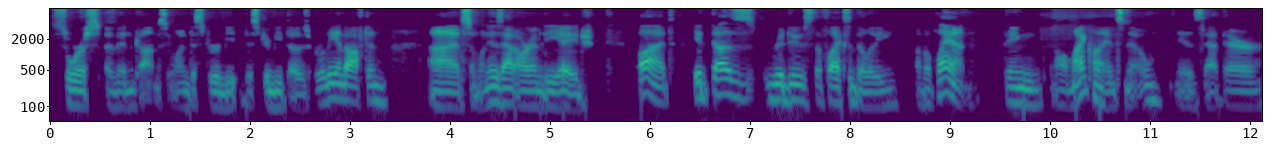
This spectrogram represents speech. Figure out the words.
source of income. So you want to distribute distribute those early and often. Uh, if someone is at RMD age, but it does reduce the flexibility of a plan. Thing all my clients know is that their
